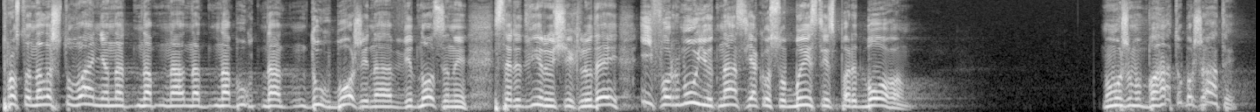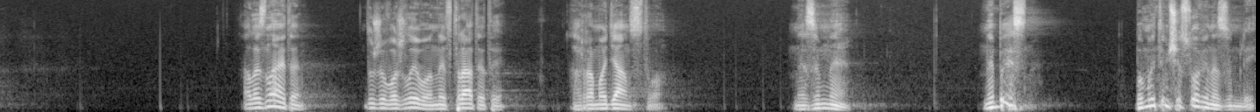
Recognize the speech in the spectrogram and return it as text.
просто налаштування на, на, на, на, на, на Дух Божий, на відносини серед віруючих людей і формують нас як особистість перед Богом. Ми можемо багато бажати. Але знаєте, дуже важливо не втратити громадянство. Не земне, небесне. Бо ми тимчасові на землі.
